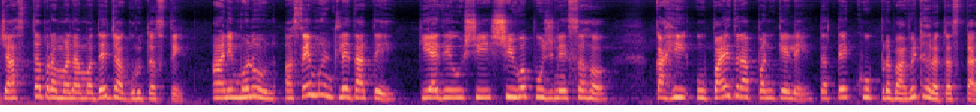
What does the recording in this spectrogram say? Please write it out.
जास्त प्रमाणामध्ये जागृत असते. आणि म्हणून असे म्हटले जाते की या दिवशी शिवपूजनेसह काही उपाय जर आपण केले तर ते खूप प्रभावी ठरत असतात.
